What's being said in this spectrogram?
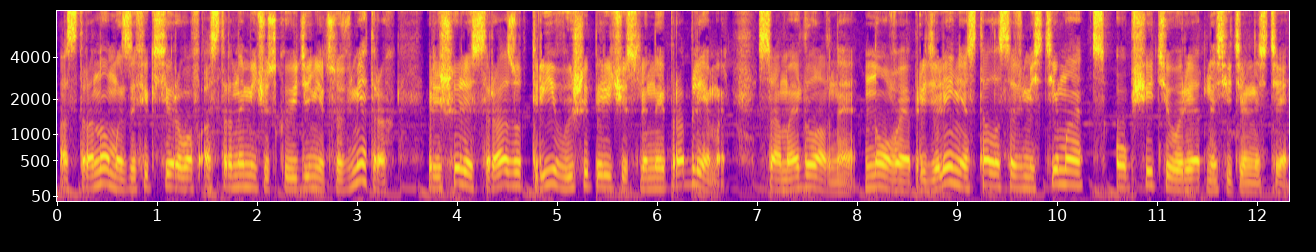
Астрономы, зафиксировав астрономическую единицу в метрах, решили сразу три вышеперечисленные проблемы. Самое главное, новое определение стало совместимо с общей теорией относительности,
